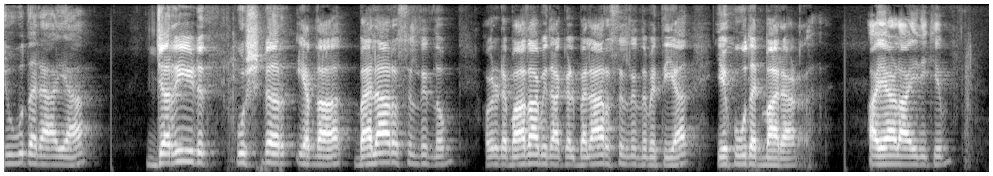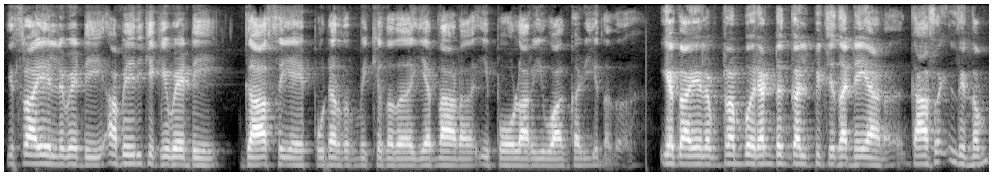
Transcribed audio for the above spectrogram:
ജൂതനായ ജറീഡ് കുഷ്ണർ എന്ന ബലാറസിൽ നിന്നും അവരുടെ മാതാപിതാക്കൾ ബലാറസിൽ നിന്നും എത്തിയ യഹൂദന്മാരാണ്. അയാളായിരിക്കും ഇസ്രായേലിന് വേണ്ടി അമേരിക്കയ്ക്ക് വേണ്ടി ഗാസയെ പുനർനിർമ്മിക്കുന്നത് എന്നാണ് ഇപ്പോൾ അറിയുവാൻ കഴിയുന്നത്. എന്തായാലും ട്രംപ് രണ്ടും കൽപ്പിച്ച് തന്നെയാണ് ഗാസയിൽ നിന്നും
